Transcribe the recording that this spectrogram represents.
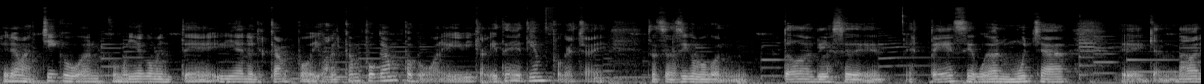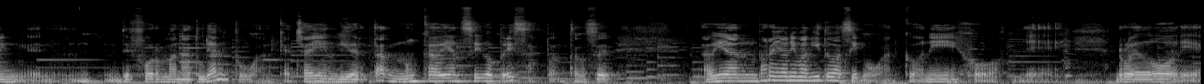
era más chico, bueno, como ya comenté, vivía en el campo, igual campo campo, pues bueno, viví caleta de tiempo, ¿cachai? Entonces así como con toda clase de especies, weón, muchas eh, que andaban de forma natural, pues bueno, ¿cachai? En libertad, nunca habían sido presas, pues entonces habían varios animalitos así, pues, conejos, eh, roedores,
